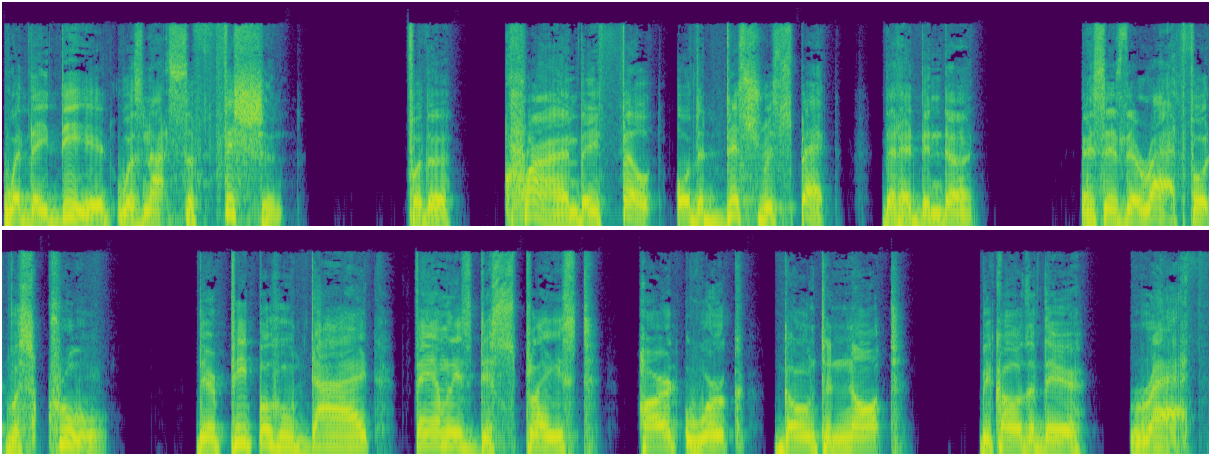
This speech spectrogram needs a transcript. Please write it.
what they did was not sufficient for the crime they felt or the disrespect that had been done. And it says their wrath, for it was cruel. There are people who died, families displaced, hard work gone to naught because of their wrath.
